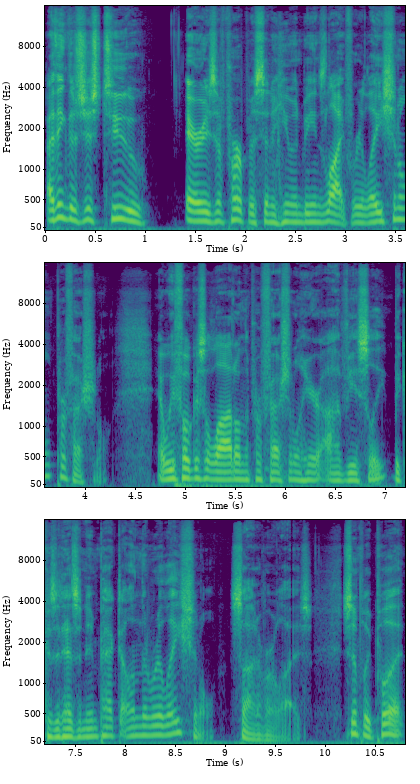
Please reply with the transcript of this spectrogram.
I think there's just two areas of purpose in a human being's life relational, professional. And we focus a lot on the professional here, obviously, because it has an impact on the relational side of our lives. Simply put,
